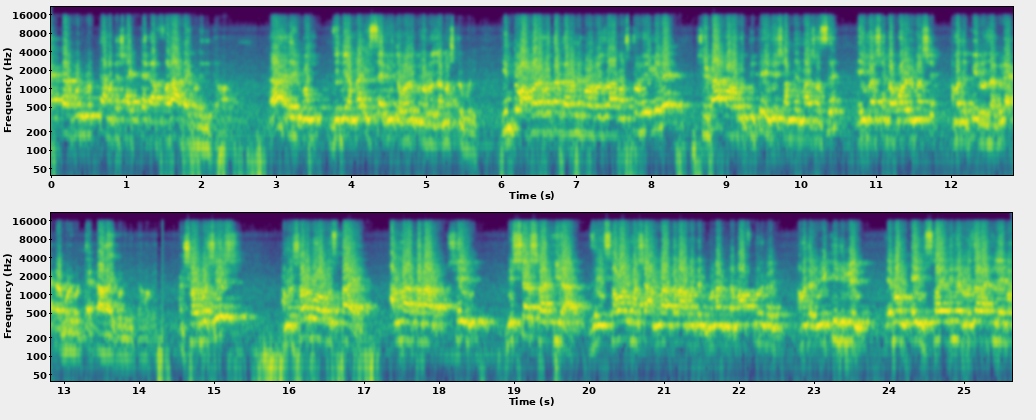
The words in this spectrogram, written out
একটার পরিবর্তে আমাকে ষাট টাকা ফরা আদায় করে দিতে হবে। হ্যাঁ? এরকম যদি আমরা কোনো রোজা নষ্ট করি। কিন্তু অপারগতার কারণে কোনো রোজা নষ্ট হয়ে গেলে সেটা পরবর্তীতে এই যে সামনের মাস আছে, এই মাসে বা পরের মাসে আমাদেরকে এই রোজাগুলো একটার পরিবর্তে একটা আদায় করে দিতে হবে। সর্বশেষ আমরা সর্ব অবস্থায় আল্লাহ তালার সেই বিশ্বাস রাখিয়া যে সওয়াল মাসে আল্লাহ তালা আমাদের গুণাগুলো মাফ করবেন, আমাদের নেকি দিবেন এবং এই ছয় দিনের রোজা রাখলে এবং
